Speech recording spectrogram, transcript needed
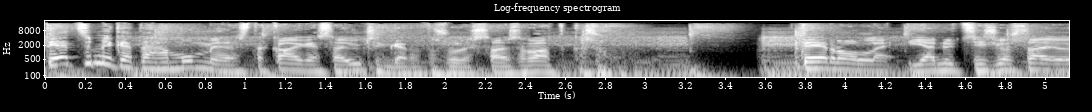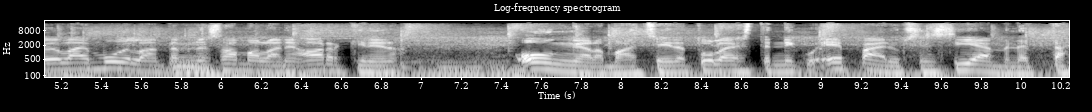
tiedätkö, mikä tähän mun mielestä kaikessa yksinkertaisuudessa olisi ratkaisu? Terolle, ja nyt siis jossain jollain muilla on tämmöinen mm. samanlainen arkinen ongelma, että siitä tulee sitten niinku epäilyksen siemen, että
